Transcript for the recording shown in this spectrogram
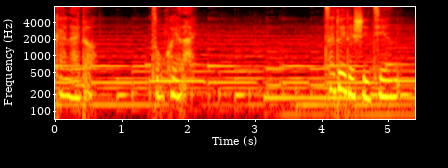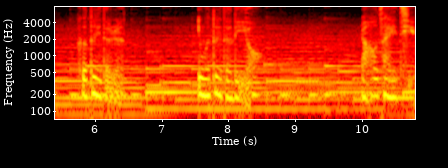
该来的总会来，在对的时间和对的人，因为对的理由，然后在一起。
